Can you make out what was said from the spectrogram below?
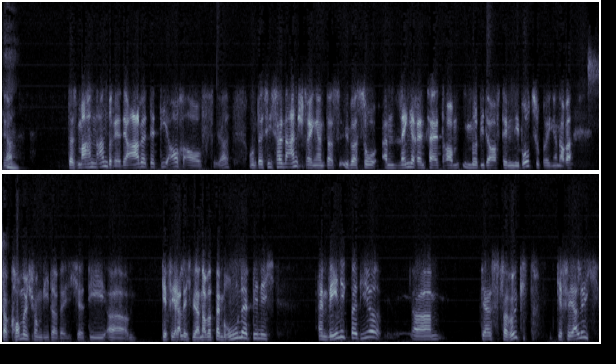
Ja? Hm. Das machen andere. Der arbeitet die auch auf. Ja? Und das ist halt anstrengend, das über so einen längeren Zeitraum immer wieder auf dem Niveau zu bringen. Aber da kommen schon wieder welche, die äh, gefährlich werden. Aber beim Rune bin ich ein wenig bei dir. Ähm, der ist verrückt, gefährlich.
